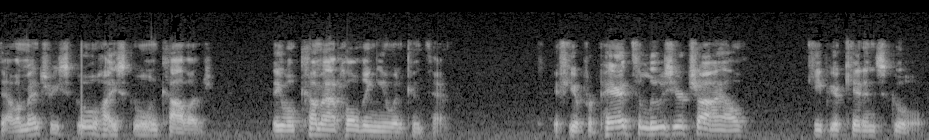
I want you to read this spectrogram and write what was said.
to elementary school, high school, and college, they will come out holding you in contempt. If you're prepared to lose your child, keep your kid in school.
